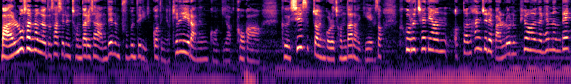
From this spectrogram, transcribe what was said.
말로 설명해도 사실은 전달이 잘 안 되는 부분들이 있거든요. 켈리라는 거기가, 거가 그 실습적인 거를 전달하기에. 그래서 그거를 최대한 어떤 한 줄의 말로는 표현을 했는데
